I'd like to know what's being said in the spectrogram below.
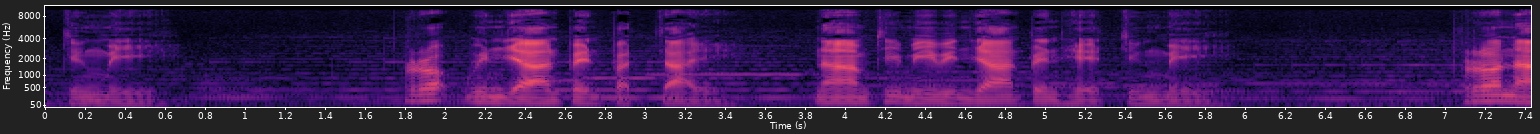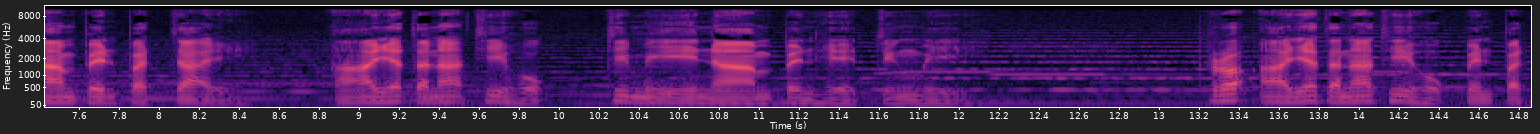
ตุจึงมี เพราะวิญญาณเป็นปัจจัย นามที่มีวิญญาณเป็นเหตุจึงมี เพราะนามเป็นปัจจัย อายตนะที่หกที่มีนามเป็นเหตุจึงมี เพราะอายตนะที่หกเป็นปัจ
